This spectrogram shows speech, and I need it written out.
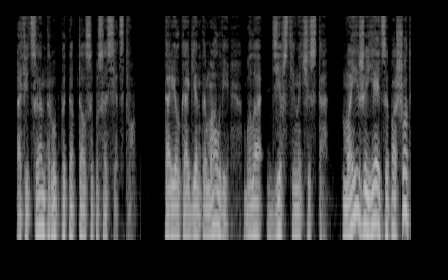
Официант робко топтался по соседству. Тарелка агента Малви была девственно чиста. Мои же яйца пашот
